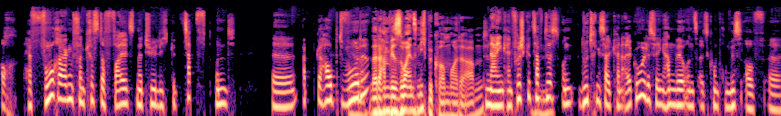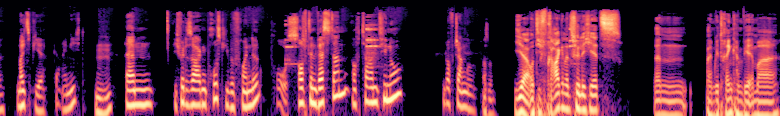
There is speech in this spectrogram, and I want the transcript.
auch hervorragend von Christoph Walz natürlich gezapft und äh, abgehaupt wurde. Ja, leider haben wir so eins nicht bekommen heute Abend. Nein, kein frisch gezapftes. Und du trinkst halt keinen Alkohol. Deswegen haben wir uns als Kompromiss auf äh, Malzbier geeinigt. Mhm. Ähm, ich würde sagen, Prost, liebe Freunde. Prost. Auf den Western, auf Tarantino und auf Django. Ja, und die Frage natürlich jetzt, dann beim Getränk haben wir immer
